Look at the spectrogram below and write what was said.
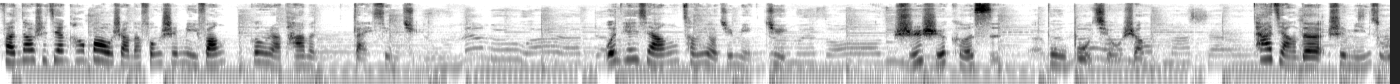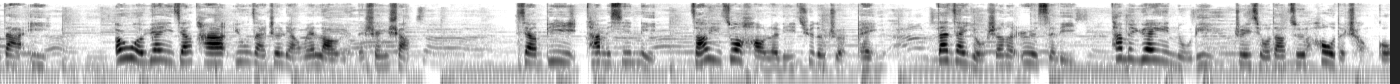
反倒是健康报上的风湿秘方更让他们感兴趣。文天祥曾有句名句：“时时可死，步步求生。”他讲的是民族大义，而我愿意将它用在这两位老人的身上。想必他们心里早已做好了离去的准备。但在有生的日子里，他们愿意努力追求到最后的成功。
